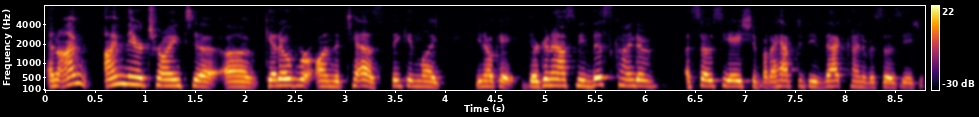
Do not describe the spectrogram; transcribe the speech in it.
And i'm i'm there trying to uh, get over on the test thinking like you know okay they're going to ask me this kind of association but i have to do that kind of association.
